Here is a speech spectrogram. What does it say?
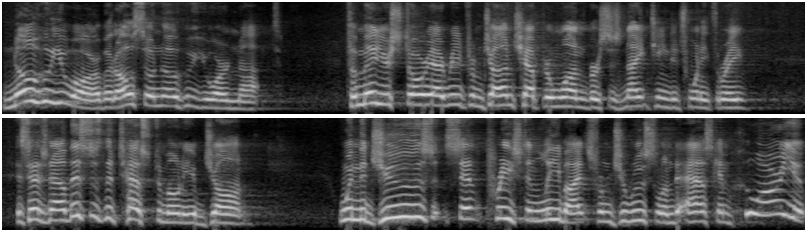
Know who you are, but also know who you are not. Familiar story I read from John chapter 1, verses 19 to 23. It says, Now this is the testimony of John. When the Jews sent priests and Levites from Jerusalem to ask him, Who are you?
